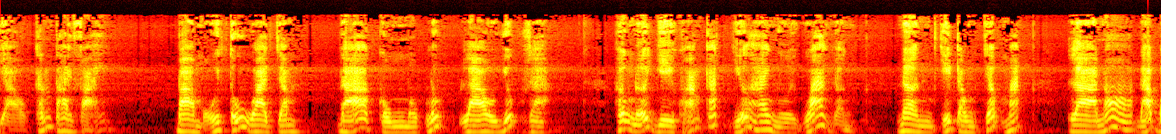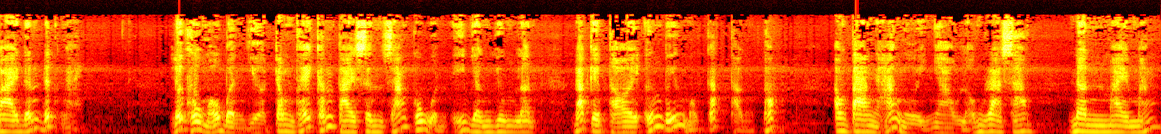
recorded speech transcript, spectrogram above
vào cánh tay phải. Ba mũi tú hoa châm đã cùng một lúc lao rút ra. Hơn nữa vì khoảng cách giữa hai người quá gần, nên chỉ trong chớp mắt là nó đã bay đến đích ngài. Lữ khu mộ bình vừa trông thấy cánh tay xinh sáng của Quỳnh Ý Dân dung lên, đã kịp thời ứng biến một cách thần tốc. Ông ta ngã người nhào lộn ra sau, nên may mắn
